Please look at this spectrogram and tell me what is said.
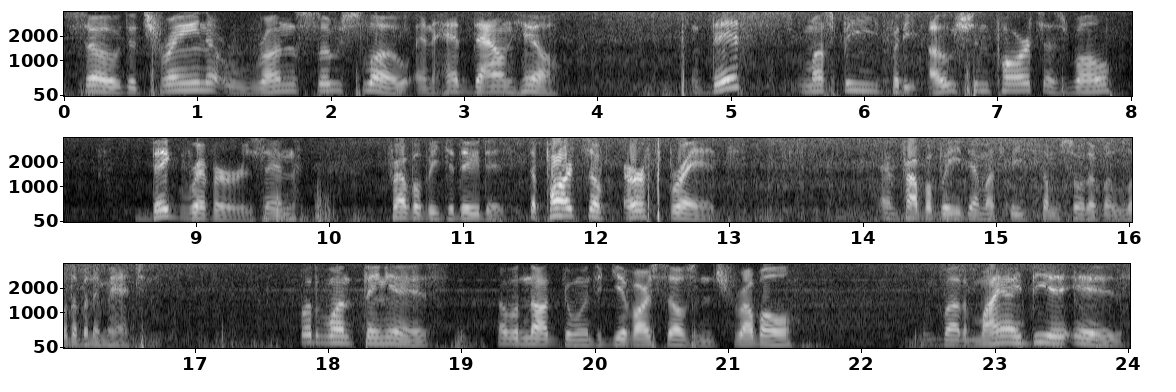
So the train runs so slow and head downhill. This must be for the ocean parts as well. Big rivers and probably to do this. The parts of Earthbreads. And probably there must be some sort of a little bit of magic. But one thing is, I will not going to give ourselves in trouble. But my idea is,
